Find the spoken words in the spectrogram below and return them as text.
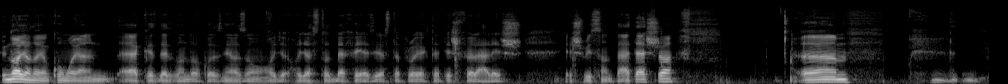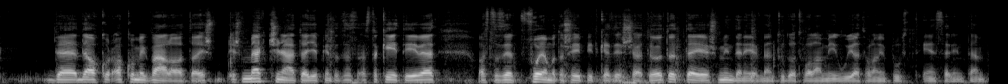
ő nagyon-nagyon komolyan elkezdett gondolkozni azon, hogy, hogy azt ott befejezi ezt a projektet, és feláll, és, és viszontlátásra. Um, de, de akkor, akkor még vállalta, és, és megcsinálta egyébként ezt, ezt a két évet, azt azért folyamatos építkezéssel töltötte, és minden évben tudott valami újat, valami pluszt én szerintem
